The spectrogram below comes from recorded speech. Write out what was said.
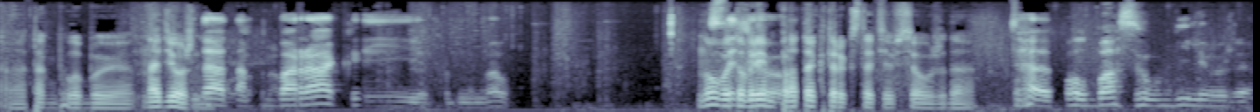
А, так было бы надежнее. Да, там барак и Мунвелл. ну, в это кстати, время протекторы, кстати, все уже, да. Да, полбаса убили уже.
